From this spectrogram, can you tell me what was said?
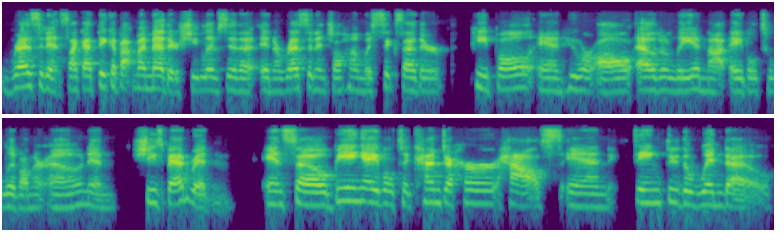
residents, like I think about my mother, she lives in a in a residential home with six other people and who are all elderly and not able to live on their own and she's bedridden and so being able to come to her house and sing through the window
